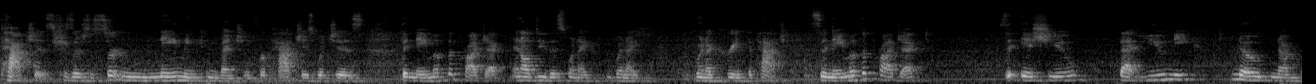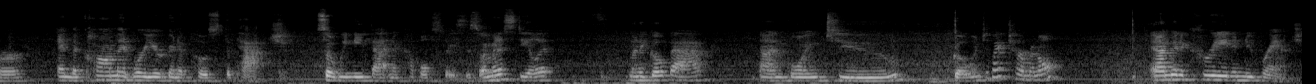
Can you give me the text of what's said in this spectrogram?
patches, because there's a certain naming convention for patches, which is the name of the project, and I'll do this when I when I when I create the patch. It's the name of the project, the issue, that unique node number, and the comment where you're going to post the patch. So we need that in a couple spaces. So I'm going to steal it. I'm going to go back. I'm going to go into my terminal, and I'm going to create a new branch.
